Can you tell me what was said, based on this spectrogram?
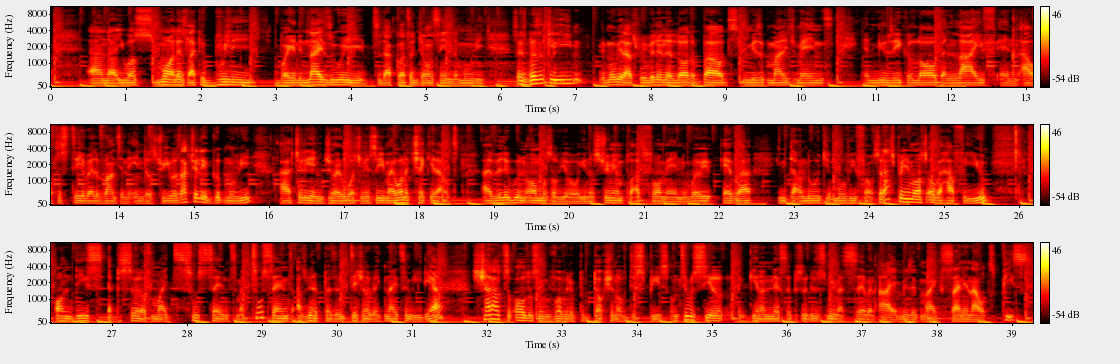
and uh, he was more or less like a bully, but in a nice way to Dakota Johnson in the movie. So it's basically a movie that's revealing a lot about music management and music, love and life, and how to stay relevant in the industry. It was actually a good movie. I actually enjoy watching it, so you might want to check it out. Available in almost of your you know streaming platform and wherever you download your movie from. So that's pretty much all we have for you on this episode of my two cents. My two cents has been a presentation of Igniting Media. Shout out to all those involved in the production of this piece. Until we see you again on next episode, this is me myself and I, Music Mike, signing out. Peace.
